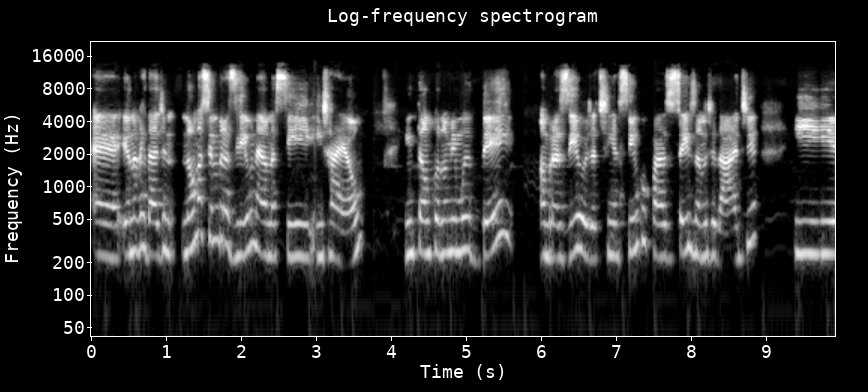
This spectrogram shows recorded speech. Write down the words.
É, eu, na verdade, não nasci no Brasil, né? Eu nasci em Israel. Então, quando eu me mudei ao Brasil, eu já tinha cinco, quase seis anos de idade. E,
